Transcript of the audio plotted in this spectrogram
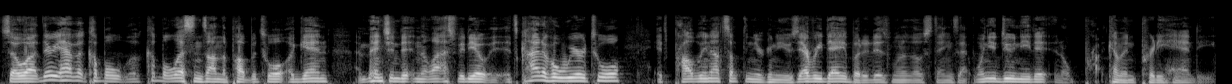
so uh, there you have a couple a couple lessons on the puppet tool. Again, I mentioned it in the last video. It's kind of a weird tool. It's probably not something you're going to use every day, but it is one of those things that when you do need it, it'll come in pretty handy.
